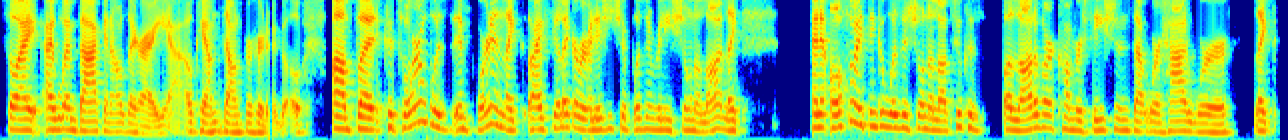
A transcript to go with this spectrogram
So i i went back and i was like all right yeah okay i'm down for her to go. Um but katurah was important. Like i feel like our relationship wasn't really shown a lot. Like and also i think it wasn't shown a lot too because a lot of our conversations that were had were like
